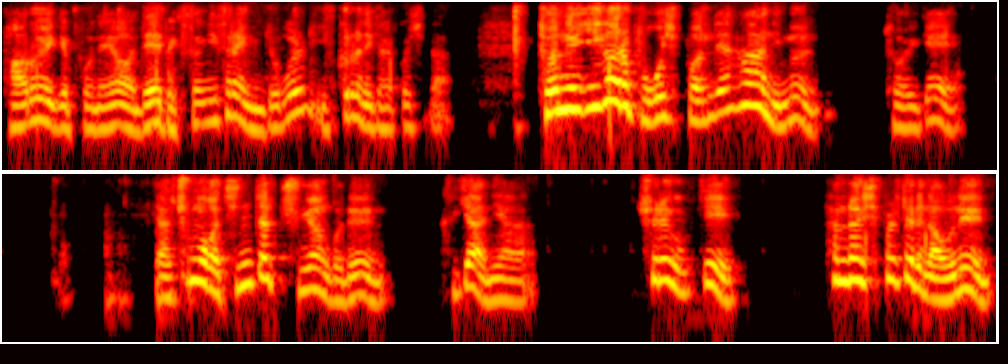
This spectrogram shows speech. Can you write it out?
바로에게 보내어 내 백성 이스라엘 민족을 이끌어내게 할 것이다. 저는 이거를 보고 싶었는데 하나님은 저에게 야 추모가 진짜 중요한 거는 그게 아니야. 출애굽기 3장 18절에 나오는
